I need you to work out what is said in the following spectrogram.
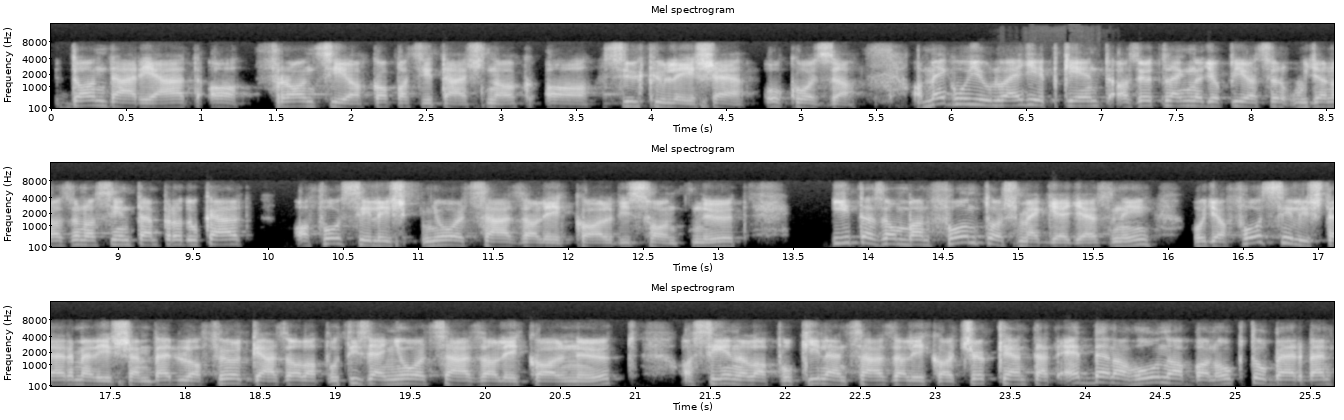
dandárját a francia kapacitásnak a szűkülése okozza. A megújuló egyébként az öt legnagyobb piacon ugyanazon a szinten produkált, a foszilis 8%-kal viszont nőtt, itt azonban fontos megjegyezni, hogy a fosszilis termelésen belül a földgáz alapú 18%-kal nőtt, a szén alapú 9%-kal csökkent, tehát ebben a hónapban, októberben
